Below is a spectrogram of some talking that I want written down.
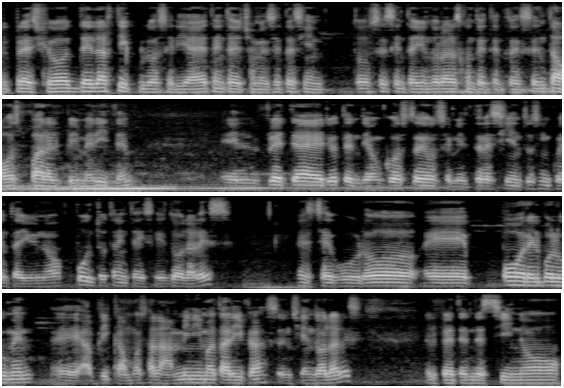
el precio del artículo sería de 38.761 dólares con 33 centavos para el primer ítem. El flete aéreo tendría un costo de 11.351.36 dólares. El seguro eh, por el volumen eh, aplicamos a la mínima tarifa, en 100 dólares. El flete en destino,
